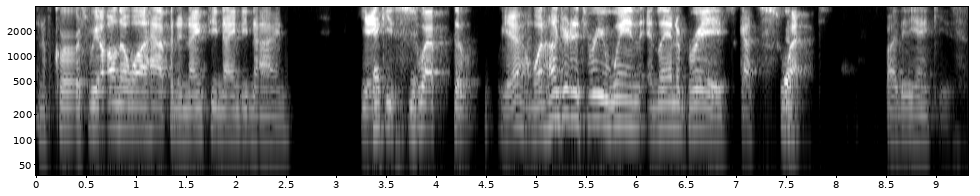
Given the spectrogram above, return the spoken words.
And of course, we all know what happened in 1999. Yankees swept the yeah 103 win Atlanta Braves got swept yeah. by the Yankees.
